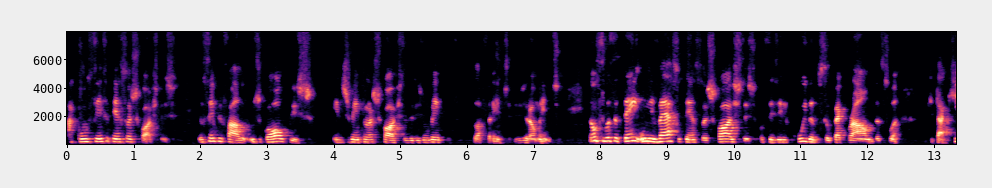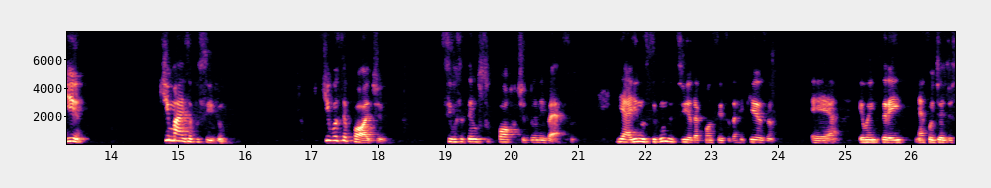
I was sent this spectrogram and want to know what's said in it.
A consciência tem as suas costas. Eu sempre falo, os golpes, eles vêm pelas costas, eles não vêm pela frente, geralmente. Então, se você tem, o universo tem as suas costas, ou seja, ele cuida do seu background, da sua que está aqui, que mais é possível? Que você pode, se você tem o suporte do universo. E aí, no segundo dia da consciência da riqueza, é, eu entrei, né, foi dia de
